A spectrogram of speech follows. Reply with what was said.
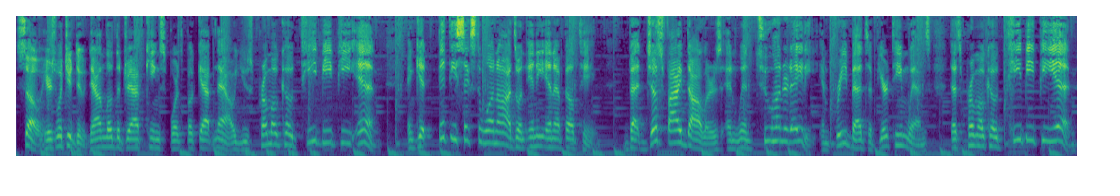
So here's what you do download the DraftKings Sportsbook app now. Use promo code TBPN and get 56 to 1 odds on any NFL team. Bet just $5 and win 280 in free bets if your team wins. That's promo code TBPN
